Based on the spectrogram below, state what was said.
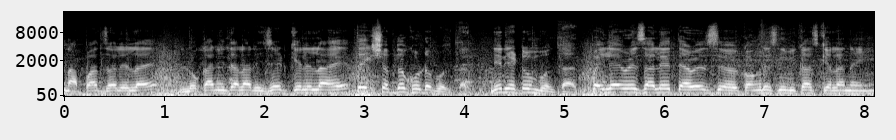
नापास झालेलं आहे. लोकांनी त्याला रिजेक्ट केलेलं आहे. ते एक शब्द खोटं बोलतात. निरेटून बोलतात. पहिल्या वेळेस आले त्यावेळेस काँग्रेसने विकास केला नाही.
